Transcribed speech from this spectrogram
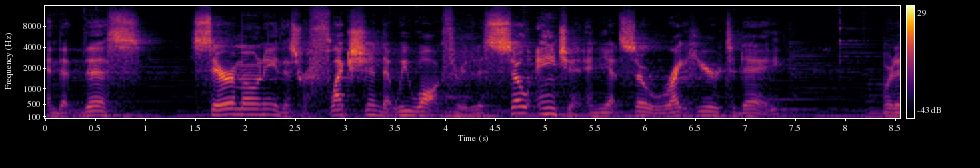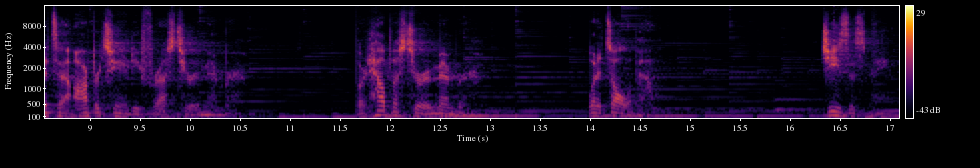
and that this ceremony, this reflection that we walk through, that is so ancient and yet so right here today, Lord, it's an opportunity for us to remember. Lord, help us to remember what it's all about. In Jesus' name.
